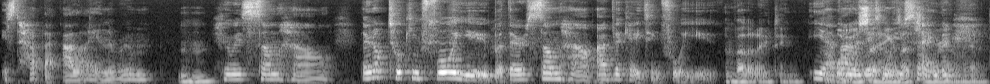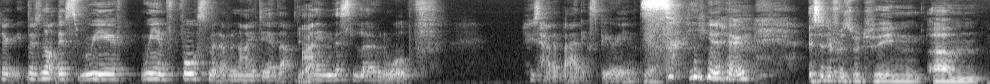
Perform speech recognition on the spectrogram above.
is to have that ally in the room hmm who is somehow, they're not talking for you, but they're somehow advocating for you. And validating. Yeah, what you're saying what you're saying. real. Yeah. There, there's not this re- reinforcement of an idea that Yeah. I'm this lone wolf who's had a bad experience. Yeah. you know? It's a difference between um,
